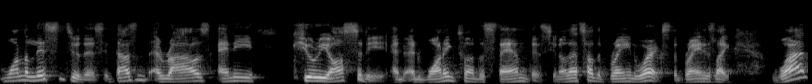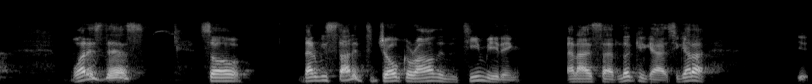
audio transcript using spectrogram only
want to listen to this. It doesn't arouse any curiosity and, and wanting to understand this. You know, that's how the brain works. The brain is like, what? What is this? So then we started to joke around in the team meeting. And I said, look, you guys, you gotta you,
